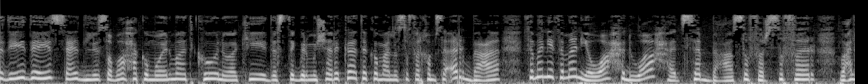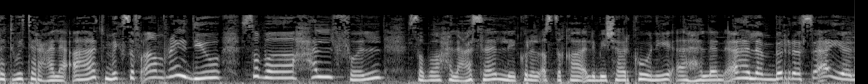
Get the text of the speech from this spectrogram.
جديدة يسعد لي صباحكم وين ما تكونوا. أكيد أستقبل مشاركاتكم على صفر خمسة أربعة ثمانية, ثمانية واحد, واحد سبعة صفر صفر وعلى تويتر على at Mix FM Radio. صباح الفل. صباح العسل لكل الأصدقاء اللي بيشاركوني. أهلا أهلا بالرسايل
